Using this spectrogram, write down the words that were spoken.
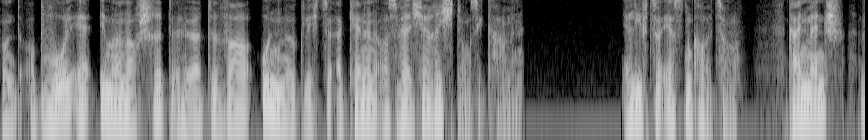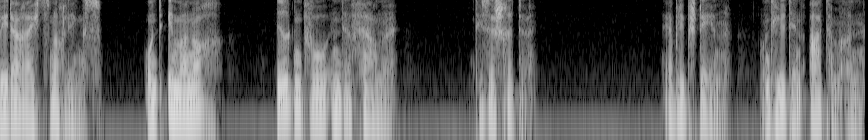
und obwohl er immer noch Schritte hörte, war unmöglich zu erkennen, aus welcher Richtung sie kamen. Er lief zur ersten Kreuzung. Kein Mensch, weder rechts noch links. Und immer noch, irgendwo in der Ferne, diese Schritte. Er blieb stehen und hielt den Atem an,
